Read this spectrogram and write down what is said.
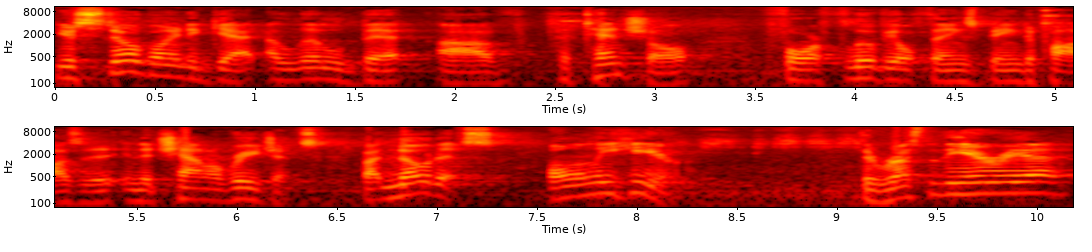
you're still going to get a little bit of potential for fluvial things being deposited in the channel regions. But notice, only here. The rest of the area,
